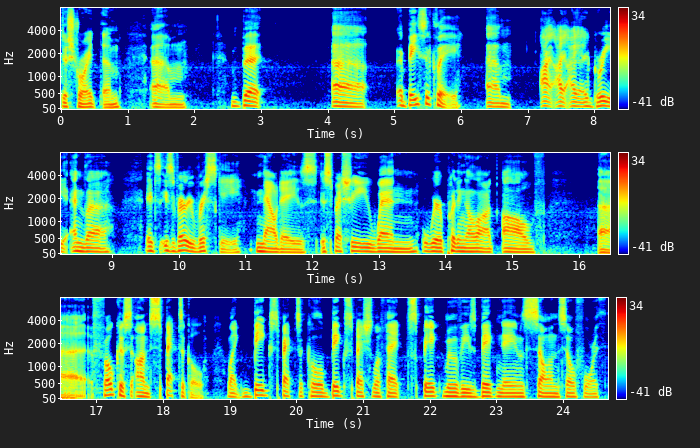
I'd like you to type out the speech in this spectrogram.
destroyed them. Um, but uh, basically, um, I, I I agree, and the it's it's very risky nowadays, especially when we're putting a lot of uh, focus on spectacle, like big spectacle, big special effects, big movies, big names, so on and so forth.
